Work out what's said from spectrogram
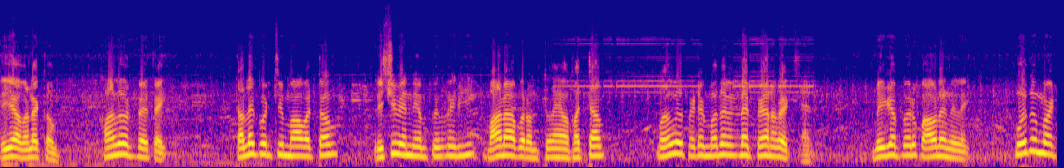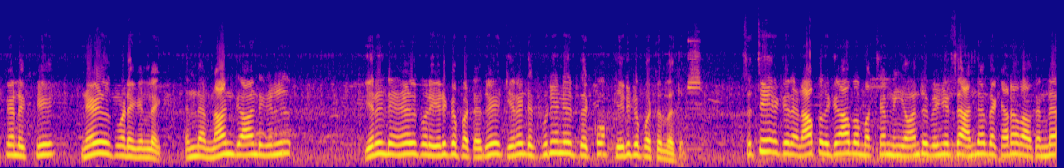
ஐயா வணக்கம். ஆலூர்பேட்டை கள்ளக்குறிச்சி மாவட்டம் ரிஷிவெண்ணியம் பிரிவி மானாபுரம் துணை- வட்டம் மங்களூர்பேட்டை முதல்நிலை பேரவை மிக பெரும் அவலநிலை பொதுமக்களுக்கு நிழல் கூட இல்லை. இந்த நான்கு ஆண்டுகளில் இரண்டு நிழல் கூட எடுக்கப்பட்டது இரண்டு குடிநீர் திட்டம் எடுக்கப்பட்டுள்ளது. சுற்றி இருக்கிற நாற்பது கிராம மக்கள் நீங்கள் வந்து வெயில் அந்தந்த கடை வாக்கல்ல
